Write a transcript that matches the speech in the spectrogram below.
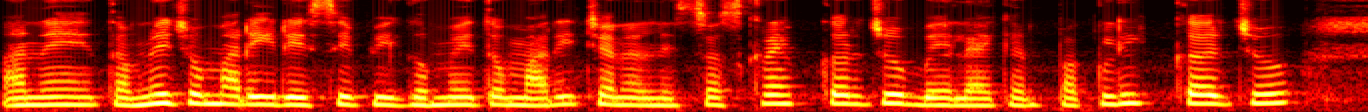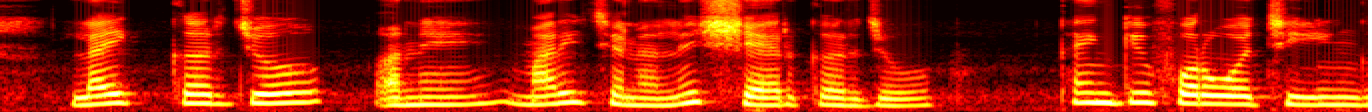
અને તમને જો મારી રેસીપી ગમે તો મારી ચેનલને સબસ્ક્રાઈબ કરજો બે લાઇકન પર ક્લિક કરજો લાઈક કરજો અને મારી ચેનલને શેર કરજો. Thank you for watching.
